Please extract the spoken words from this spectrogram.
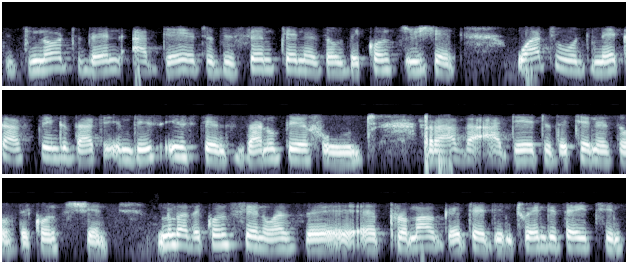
did not then adhere to the same tenets of the Constitution, what would make us think that in this instance ZANU PF would rather adhere to the tenets of the Constitution? Remember, the Constitution was uh, promulgated in 2013,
